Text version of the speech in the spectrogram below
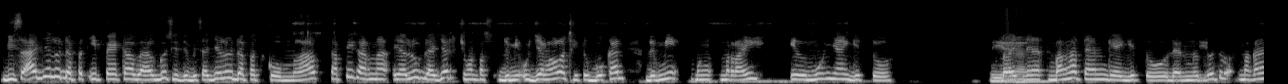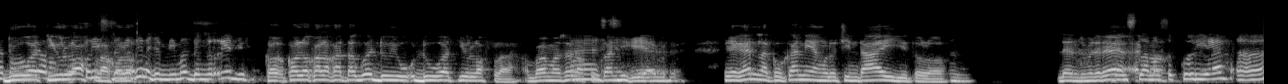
bisa aja lu dapat IPK bagus gitu bisa aja lu dapat cum laude tapi karena ya lu belajar cuma pas demi ujian lolos gitu bukan demi meraih ilmunya gitu Iya. banyak banget kan kayak gitu dan menurut gue tuh makanya Do what you love please lah, kalau- dengerin aja minimal dengerin gitu Kalau kalau kata gue do you, do what you love lah. Apa maksudnya lakukan Asik, ya, iya. ya kan lakukan yang lu cintai gitu loh. Hmm. Dan sebenarnya dan setelah emang- masuk kuliah eh,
